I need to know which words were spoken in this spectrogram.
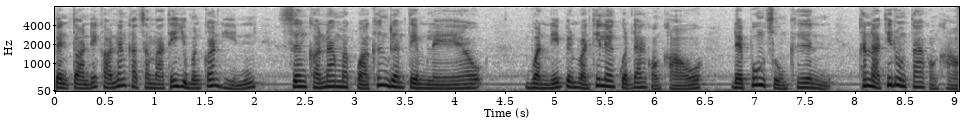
เป็นตอนที่เขานั่งขัดสมาธิอยู่บนก้อนหิน ซึ่งเขานั่งมากว่าครึ่งเดือนเต็มแล้ว วันนี้เป็นวันที่แรงกดดันของเขาได้พุ่งสูงขึ้น ขณะที่ดวงตาของเขา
